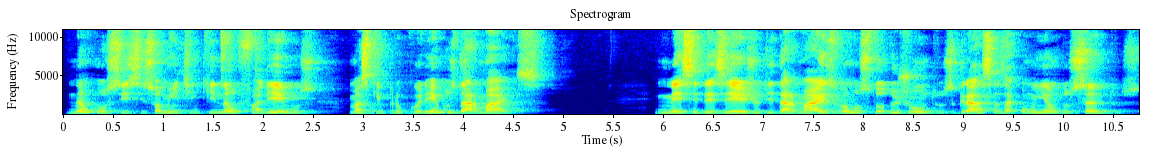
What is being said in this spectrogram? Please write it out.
não consiste somente em que não falhemos, mas que procuremos dar mais. Nesse desejo de dar mais, vamos todos juntos, graças à comunhão dos santos.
